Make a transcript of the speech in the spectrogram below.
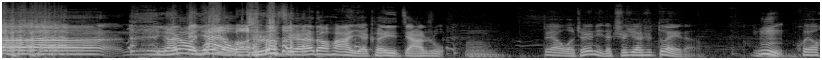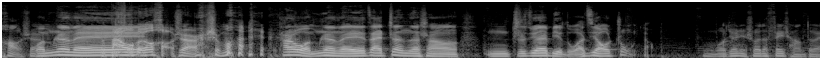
呃 你们要也有直觉的话，也可以加入。嗯对啊，我觉得你的直觉是对的，嗯，会有好事儿。我们认为打我会有好事儿，什么玩意儿？他说我们认为在镇子上，嗯，直觉比逻辑要重要。嗯我觉得你说的非常对。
